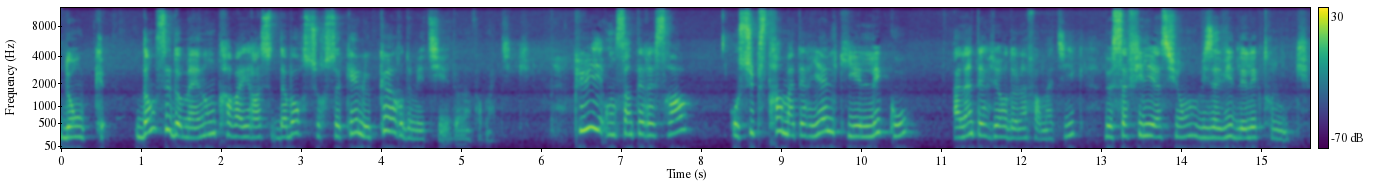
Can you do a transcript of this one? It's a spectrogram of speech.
Donc, dans ces domaines, on travaillera d'abord sur ce qu'est le cœur de métier de l'informatique. Puis, on s'intéressera au substrat matériel qui est l'écho à l'intérieur de l'informatique de sa filiation vis-à-vis de l'électronique.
